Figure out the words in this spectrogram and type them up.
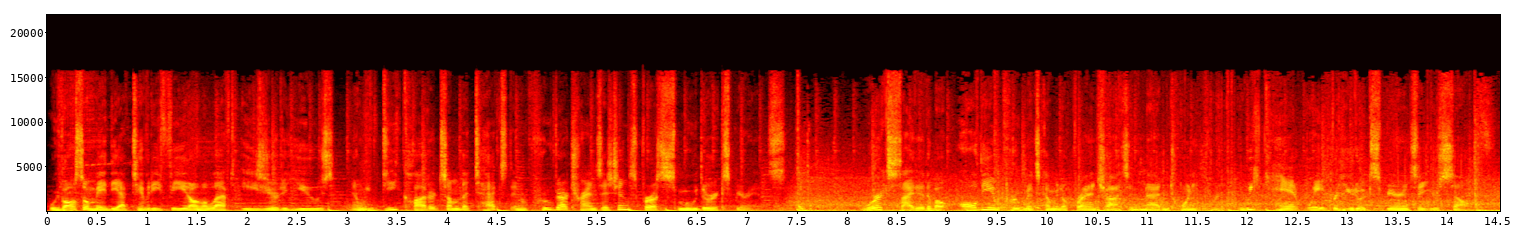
We've also made the activity feed on the left easier to use, and we've decluttered some of the text and improved our transitions for a smoother experience. We're excited about all the improvements coming to franchise in Madden 23, we can't wait for you to experience it yourself.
